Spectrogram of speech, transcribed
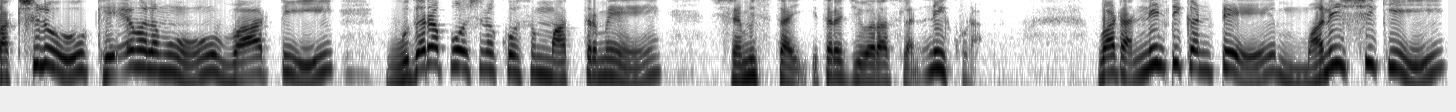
పక్షులు కేవలము వాటి ఉదర పోషణ కోసం మాత్రమే శ్రమిస్తాయి ఇతర జీవరాశులన్నీ కూడా. వాటన్నింటికంటే మనిషికి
